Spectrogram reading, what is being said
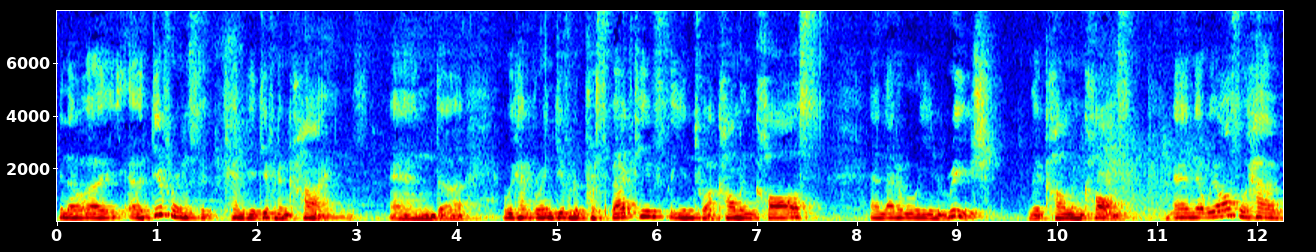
You know, uh, difference can be different kinds, and uh, we can bring different perspectives into a common cause, and that will enrich the common cause. And we also have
